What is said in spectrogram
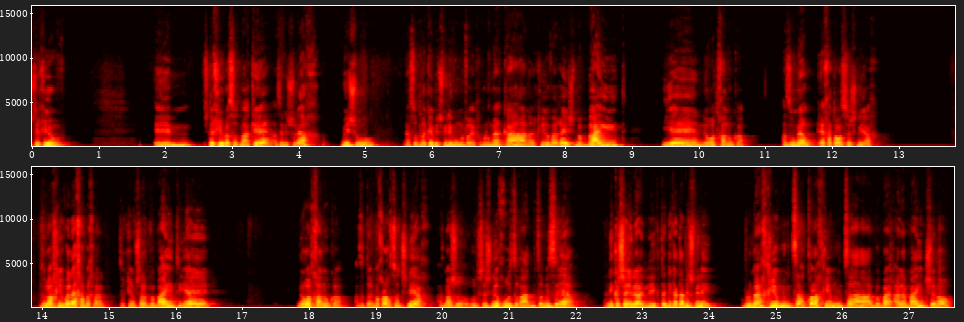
יש לי חיוב. אמ, יש לי חיוב לעשות מעקה, אז אני שולח מישהו לעשות מעקה בשבילי והוא מברך. אבל הוא אומר, כאן החיוב הרי שבבית יהיה נרות חנוכה. אז הוא אומר, איך אתה עושה שליח? זה לא החיוב עליך בכלל, זה חיוב שבבית יהיה נרות חנוכה. אז אתה יכול לעשות שליח. אז מה שעושה שליחו זה רק קצת מסייע. אני קשה לי להדליק, תדליק אתה בשבילי. אבל הוא אומר, החיוב נמצא, כל החיוב נמצא בבית, על הבית שלו.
